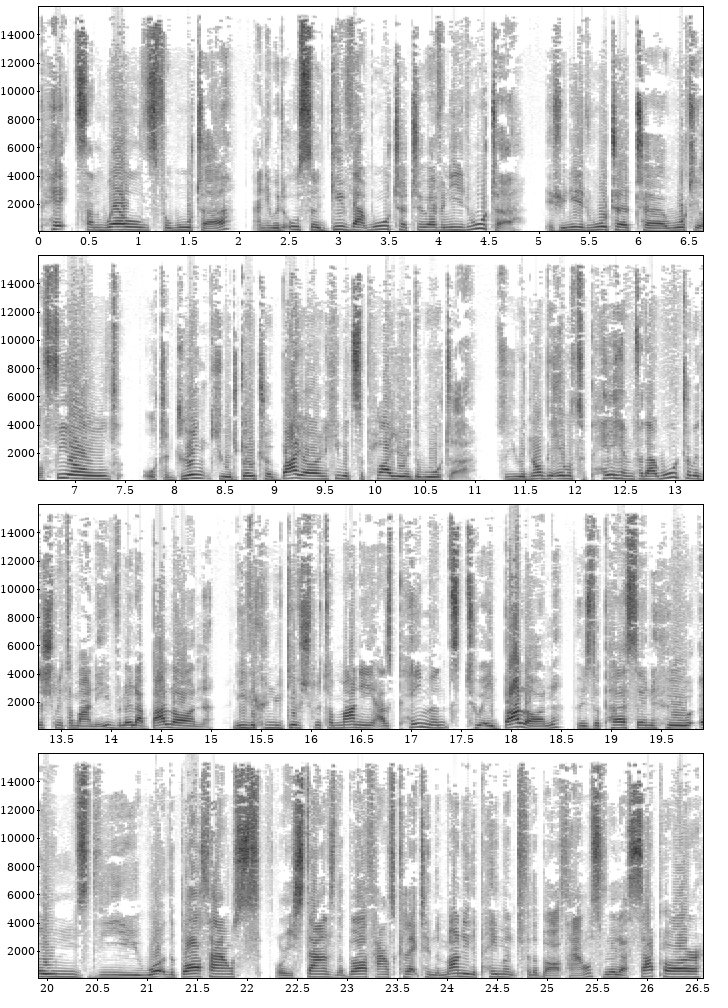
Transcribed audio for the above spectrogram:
pits and wells for water and he would also give that water to whoever needed water. If you needed water to water your field or to drink, you would go to a buyer and he would supply you with the water. So you would not be able to pay him for that water with the Shemitah money, balon. Neither can you give Shemitah money as payment to a balon, who is the person who owns the what, the bathhouse, or he stands in the bathhouse collecting the money, the payment for the bathhouse. V'lola sapar.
